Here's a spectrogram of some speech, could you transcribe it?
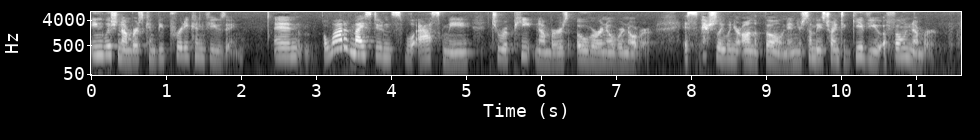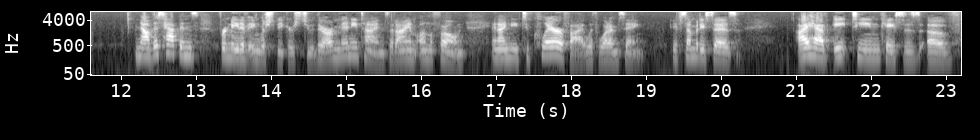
English numbers can be pretty confusing. And a lot of my students will ask me to repeat numbers over and over and over, especially when you're on the phone and you're somebody's trying to give you a phone number. Now this happens for native English speakers too. There are many times that I am on the phone and I need to clarify with what I'm saying if somebody says, I have 18 cases of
